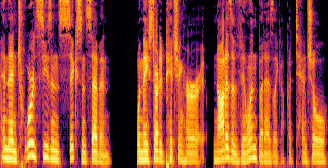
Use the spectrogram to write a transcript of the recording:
And then towards season six and seven, when they started pitching her not as a villain, but as like a potential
